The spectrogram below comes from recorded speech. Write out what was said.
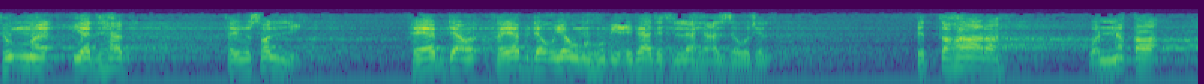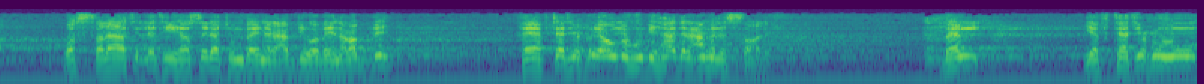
ثم يذهب فيصلي فيبدأ, فيبدأ يومه بعبادة الله عز وجل بالطهارة والنقاء والصلاة التي هي صلة بين العبد وبين ربه فيفتتح يومه بهذا العمل الصالح. بل يفتتحه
